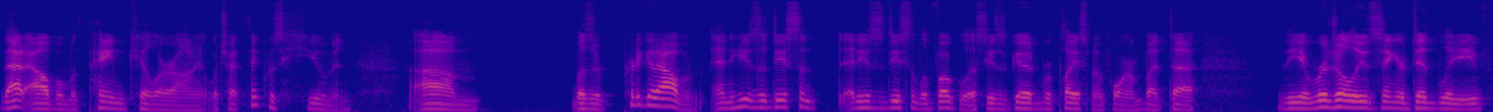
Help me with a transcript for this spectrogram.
that album with Painkiller on it, which I think was Human, um, was a pretty good album, and he's a decent and he's a decent vocalist. He's a good replacement for him. But uh, the original lead singer did leave,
